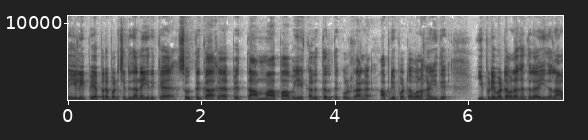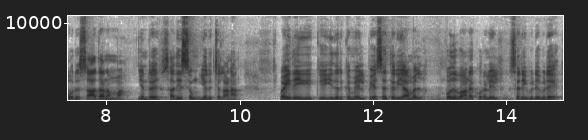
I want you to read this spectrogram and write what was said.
டெய்லி பேப்பரை படிச்சுட்டு தானே இருக்க. சொத்துக்காக பெத்த அம்மா அப்பாவையே கழுத்தறுத்து கொள்கிறாங்க அப்படிப்பட்ட உலகம் இது. இப்படிப்பட்ட உலகத்தில் இதெல்லாம் ஒரு சாதாரணம்மா என்று சதீஷும் எரிச்சலானான். வைதேகிக்கு இதற்கு மேல் பேச தெரியாமல் பொதுவான குரலில் சரி விடு விடு.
